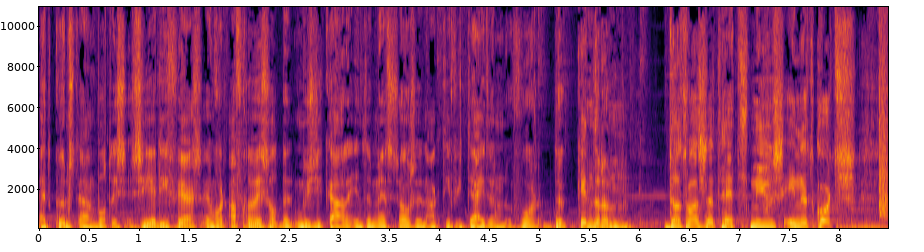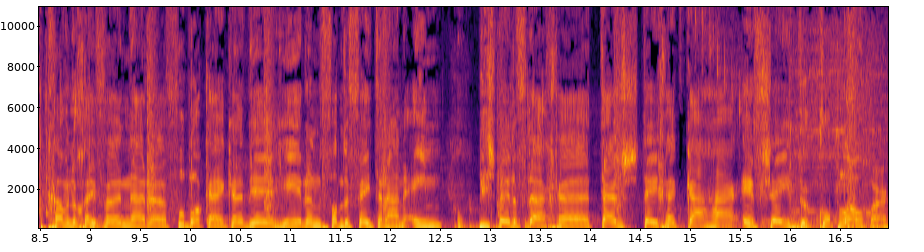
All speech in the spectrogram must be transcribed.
Het kunstaanbod is zeer divers en wordt afgewisseld met muzikale intermezzo's en activiteiten voor de kinderen. Dat was het, het nieuws in het kort. Gaan we nog even naar uh, voetbal kijken. De heren van de Veteranen 1... die spelen vandaag uh, thuis tegen KHFC, de koploper.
